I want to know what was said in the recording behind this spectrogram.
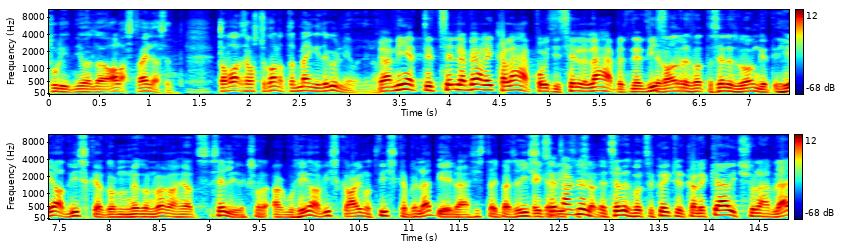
tulid nii-öelda alast väljas, et Tavarese vastu kannatab mängida küll niimoodi no.. ja nii, et, et selle peale ikka läheb, poisid, selle läheb, et need viskajad. Andres, vaata selles ongi, et head viskajad on, need on väga head sellid, eks ole, aga kui see hea viskaja ainult viskab ja läbi ei lähe, siis ta ei pääse viskama. et selles mõttes, et kõik need Kalekjavitš ju läheb läbi,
